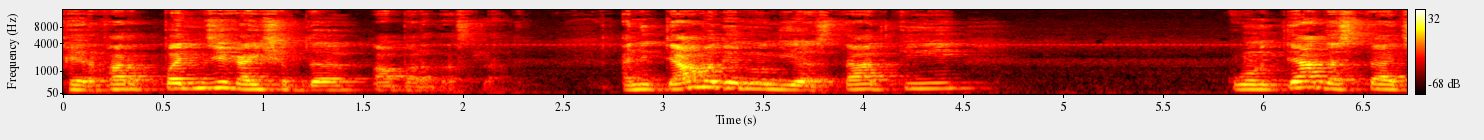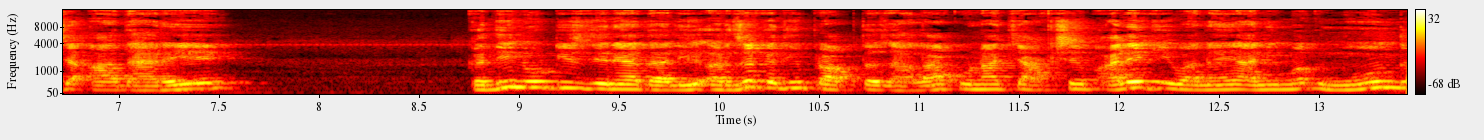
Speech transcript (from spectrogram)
फेरफार पंजी काही शब्द वापरत असतात. आणि त्यामध्ये नोंदी असतात की कोणत्या दस्ताच्या आधारे कधी नोटीस देण्यात आली अर्ज कधी प्राप्त झाला कोणाचे आक्षेप आले किंवा नाही आणि मग नोंद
